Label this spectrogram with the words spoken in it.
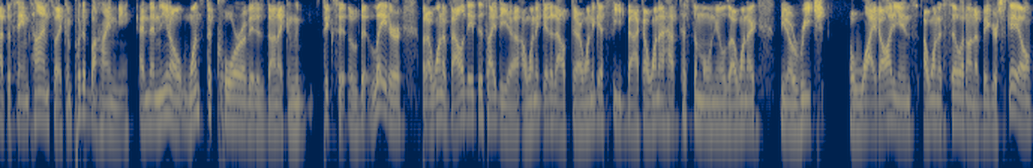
at the same time so I can put it behind me. And then, you know, once the core of it is done, I can fix it a little bit later, but I want to validate this idea. I want to get it out there. I want to get feedback. I want to have testimonials. I want to, you know, reach a wide audience. I want to sell it on a bigger scale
